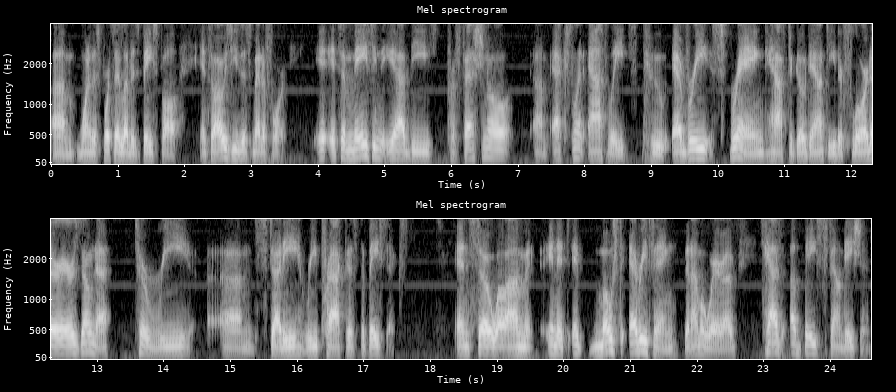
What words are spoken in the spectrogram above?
Um, one of the sports I love is baseball. And so I always use this metaphor. It, it's amazing that you have these professional um, excellent athletes who every spring have to go down to either Florida or Arizona to re um, study, re practice the basics. And so, um, in it, it, most everything that I'm aware of has a base foundation,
